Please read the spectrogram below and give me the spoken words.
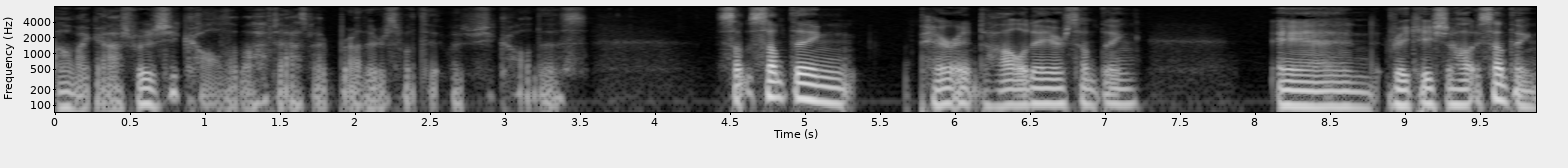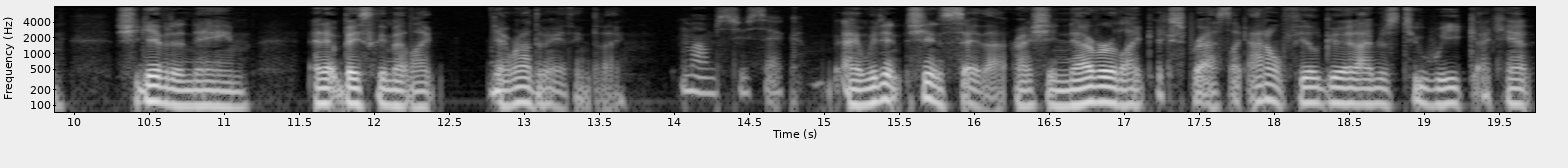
oh my gosh, what did she call them? I'll have to ask my brothers what the, what did she call this? Some something parent holiday or something, and vacation holiday something. She gave it a name, and it basically meant like, yeah, we're not doing anything today Mom's too sick. and we didn't she didn't say that right she never like expressed like i don't feel good i'm just too weak i can't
